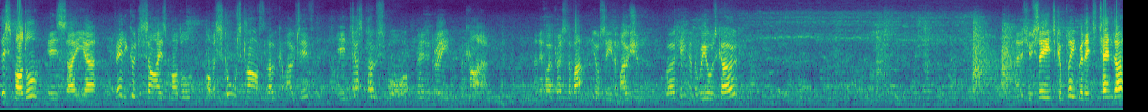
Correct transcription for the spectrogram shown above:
This model is a uh, fairly good sized model of a schools class locomotive in just post-war red and green Meccano. And if I press the button you'll see the motion working and the wheels go. And as you see it's complete with its tender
